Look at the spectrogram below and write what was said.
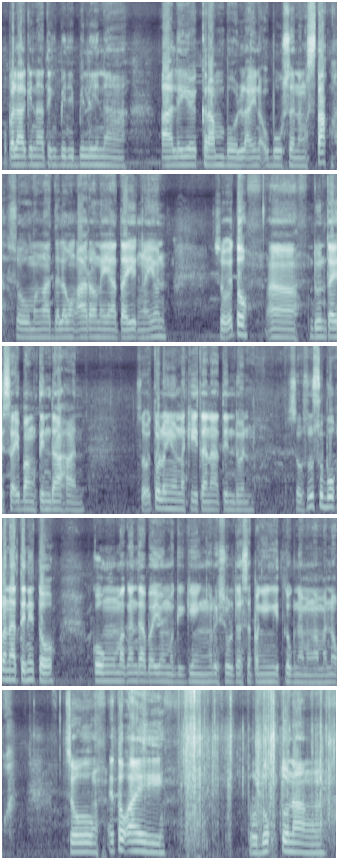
o palagi nating binibili na ah, layer crumble ay naubusan ng stock. So mga dalawang araw na yata ngayon. So ito, ah, doon tayo sa ibang tindahan. So ito lang yung nakita natin doon. So susubukan natin ito kung maganda ba yung magiging resulta sa pangingitlog ng mga manok. So ito ay produkto ng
